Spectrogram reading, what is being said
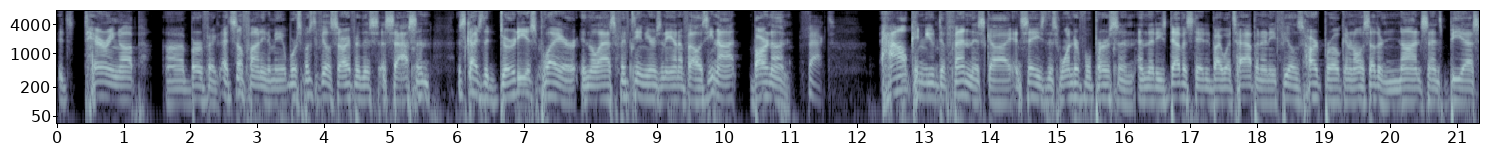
it's tearing up uh, Burfict. It's so funny to me. We're supposed to feel sorry for this assassin. This guy's the dirtiest player in the last 15 years in the NFL. Is he not? Bar none. Fact. How can you defend this guy and say he's this wonderful person and that he's devastated by what's happened and he feels heartbroken and all this other nonsense BS?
